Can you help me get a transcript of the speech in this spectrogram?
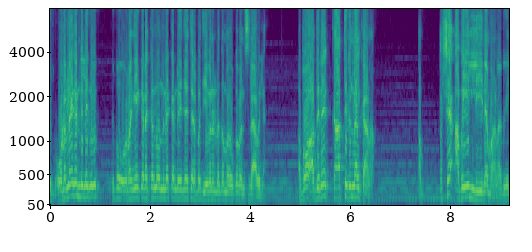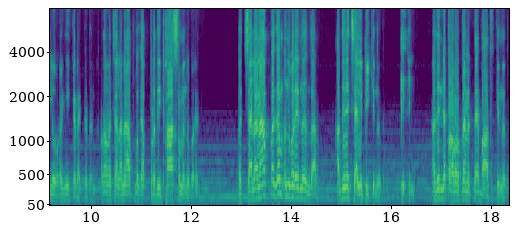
ഉടനെ കണ്ടില്ലെങ്കിലും ഇപ്പൊ ഉറങ്ങിക്കിടക്കുന്ന ഒന്നിനെ കണ്ടു കഴിഞ്ഞാൽ ചിലപ്പോൾ ജീവനുണ്ടെന്ന് നമുക്ക് മനസ്സിലാവില്ല. അപ്പോ അതിനെ കാത്തിരുന്നാൽ കാണാം. പക്ഷെ അവയിൽ ലീനമാണ് അവയിൽ ഉറങ്ങിക്കിടക്കുന്നുണ്ട്. അതാണ് ചലനാത്മക പ്രതിഭാസം എന്ന് പറയുന്നത്. അപ്പൊ ചലനാത്മകം എന്ന് പറയുന്നത് എന്താണ്? അതിനെ ചലിപ്പിക്കുന്നത്. അതിന്റെ പ്രവർത്തനത്തെ ബാധിക്കുന്നത്.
